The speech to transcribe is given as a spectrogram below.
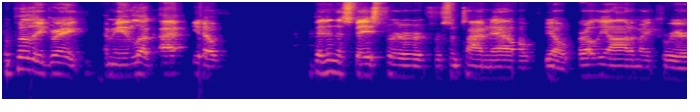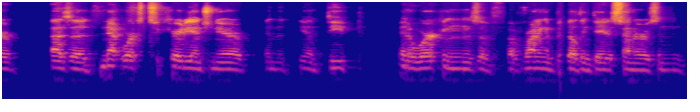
Completely agree. I mean, look, I you know been in the space for for some time now. You know, early on in my career as a network security engineer, in the you know deep inner workings of, of running and building data centers and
